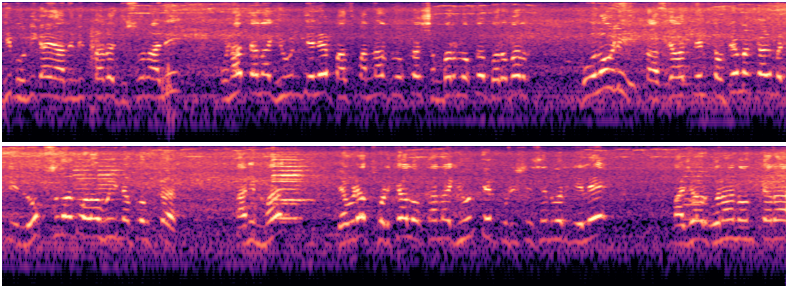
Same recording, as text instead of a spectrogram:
ही भूमिका या निमित्तानं दिसून आली. पुन्हा त्यांना घेऊन गेले. पाच पन्नास लोक शंभर लोक बरोबर बोलवली. तासगावातली कवठे कवटेमंकाळमधली लोकसुद्धा गोळा होईल लवकर. आणि मग एवढ्या थोडक्या लोकांना घेऊन ते पोलीस स्टेशनवर गेले. माझ्यावर गुन्हा नोंद करा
